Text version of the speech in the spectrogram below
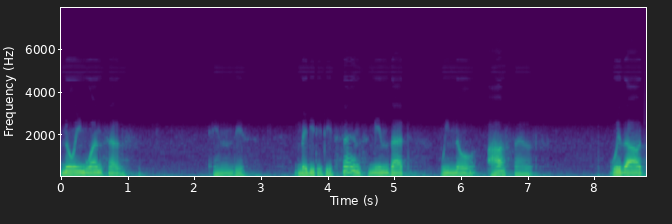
Knowing oneself in this meditative sense means that we know ourselves without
